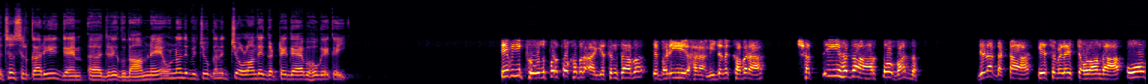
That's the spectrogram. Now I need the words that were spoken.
ਅੱਛਾ ਸਰਕਾਰੀ ਜਿਹੜੇ ਗੋਦਾਮ ਨੇ ਉਹਨਾਂ ਦੇ ਵਿੱਚੋਂ ਕਹਿੰਦੇ ਚੌਲਾਂ ਦੇ ਗੱਟੇ ਗਾਇਬ ਹੋ ਗਏ ਕਈ। ਇਹ ਵੀ ਫਿਰੋਜ਼ਪੁਰ ਤੋਂ ਖਬਰ ਆਈ ਹੈ ਸਿੰਘ ਸਾਹਿਬ ਤੇ ਬੜੀ ਹੈਰਾਨੀਜਨਕ ਖਬਰ ਆ। 36000 ਤੋਂ ਵੱਧ ਜਿਹੜਾ ਗੱਟਾ ਇਸ ਵੇਲੇ ਚੌਲਾਂ ਦਾ ਉਹ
